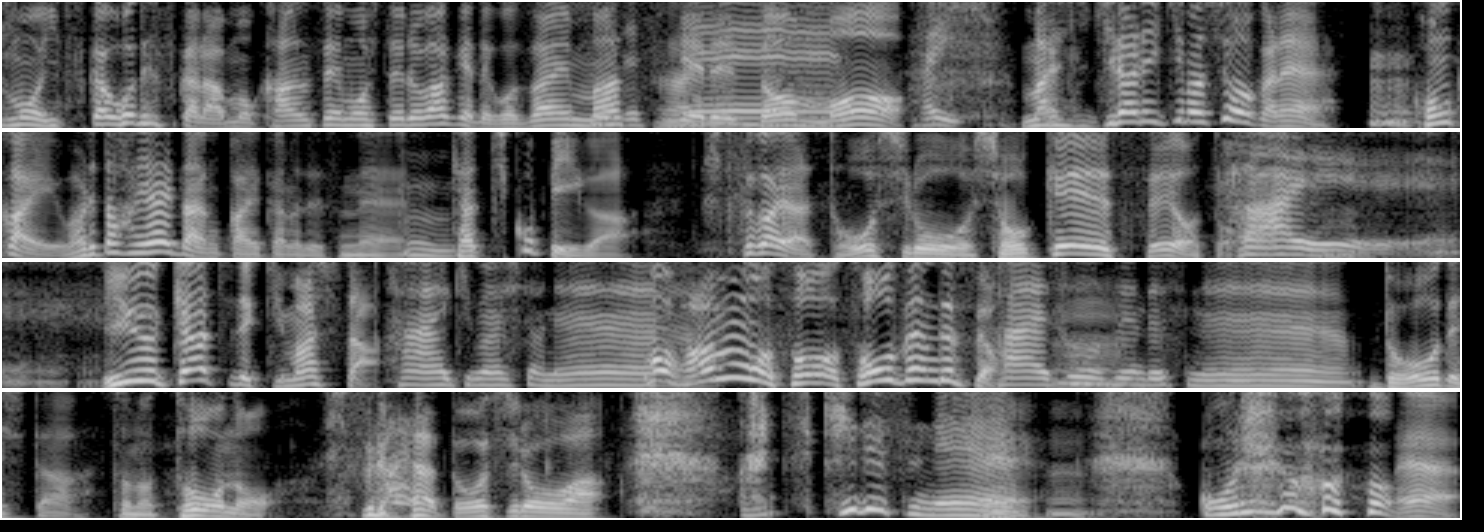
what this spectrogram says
もう5日後ですからもう完成もしてるわけでございますけれども、そうですねまあいきなり行きましょうかね、今回割と早い段階からですね、うん。キャッチコピーが「室ヶ谷藤四郎を処刑せよ」と。はい。いうキャッチで来ました、はい、来ましたね。まあファンもそう騒然ですよ、はい、騒然ですね。どうでした？その当の室ヶ谷藤四郎は、あちきですね。えこれをえ、え。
